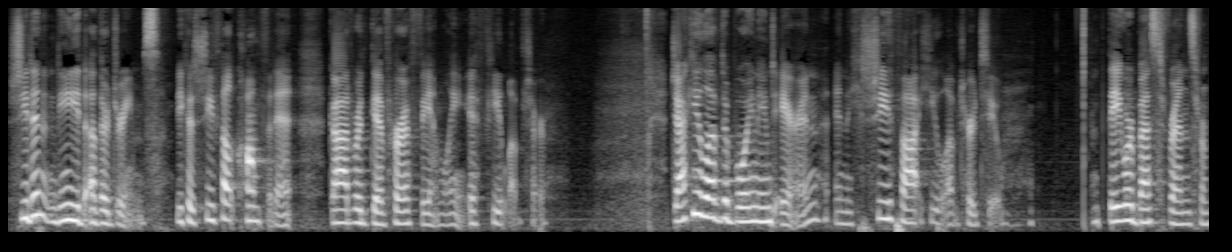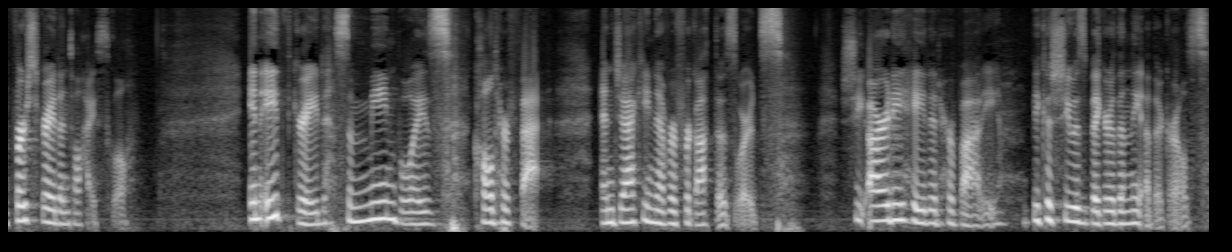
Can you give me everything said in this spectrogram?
She didn't need other dreams because she felt confident God would give her a family if He loved her. Jackie loved a boy named Aaron, and she thought he loved her too. They were best friends from first grade until high school. In eighth grade, some mean boys called her fat, and Jackie never forgot those words. She already hated her body because she was bigger than the other girls.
